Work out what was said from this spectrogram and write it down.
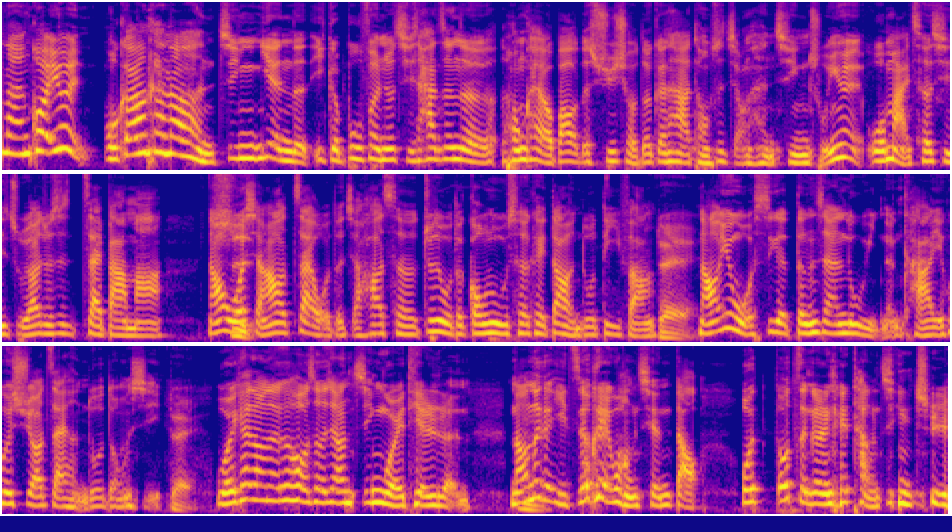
难怪，因为我刚刚看到很惊艳的一个部分，就其实他真的洪凯有把我的需求都跟他的同事讲得很清楚，因为我买车其实主要就是载爸妈。然后我想要载我的脚踏车，就是我的公路车，可以到很多地方。对。然后因为我是一个登山露营的咖，也会需要载很多东西。对。我一看到那个后车厢惊为天人，然后那个椅子又可以往前倒。嗯我我整个人可以躺进去，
